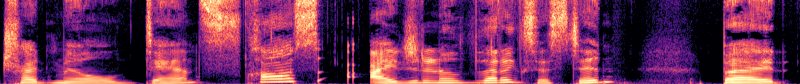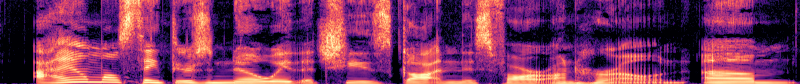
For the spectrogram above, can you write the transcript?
treadmill dance class? I didn't know that, existed, but I almost think there's no way that she's gotten this far on her own. Um,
